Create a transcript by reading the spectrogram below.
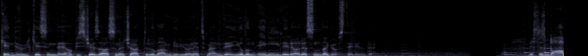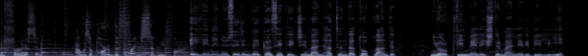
Kendi ülkesinde hapis cezasına çarptırılan bir yönetmen de yılın en iyileri arasında gösterildi. This is Bob Ferguson. I was a part of the French 75. 50'nin üzerinde gazeteci Manhattan'da toplandı. New York Film Eleştirmenleri Birliği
